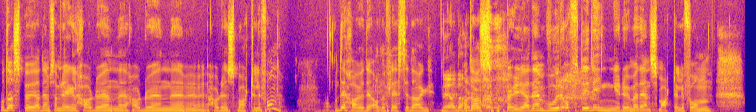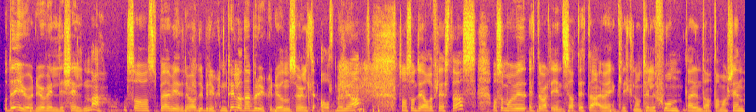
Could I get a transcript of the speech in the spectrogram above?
Og da spør jeg dem som regel har du en, har du en, eh, har du en smarttelefon. Og det har jo de aller fleste i dag. Ja, det har og da spør jeg dem hvor ofte ringer du med den smarttelefonen. Og det gjør de jo veldig sjelden, da. Og så spør jeg videre hva de bruker den til, og der bruker de den selvfølgelig til alt mulig annet. Sånn som de aller fleste av oss. Og så må vi etter hvert innse at dette er jo egentlig ikke noen telefon, det er en datamaskin.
